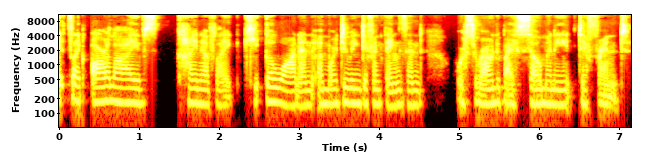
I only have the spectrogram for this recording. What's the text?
it's like our lives kind of like keep, go on and, and we're doing different things and we're surrounded by so many different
